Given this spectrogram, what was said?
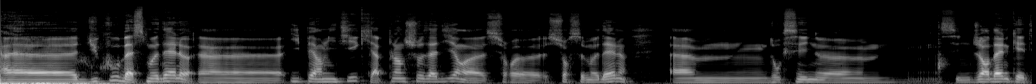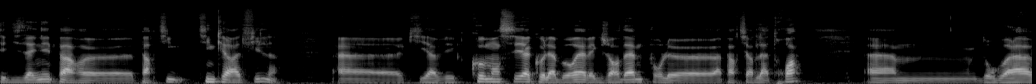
Euh, du coup, bah, ce modèle euh, hyper mythique, il y a plein de choses à dire euh, sur, sur ce modèle. Donc c'est une, c'est une Jordan qui a été designée par, par Tinker Hatfield. qui avait commencé à collaborer avec Jordan pour le, à partir de la 3 euh, donc voilà,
